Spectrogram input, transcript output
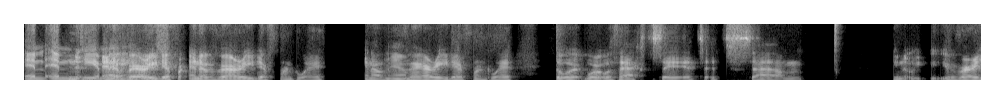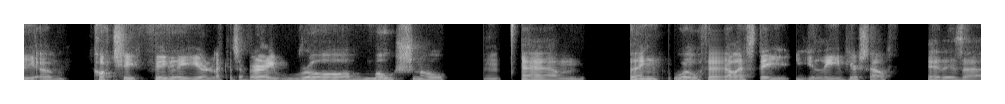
M- in, MDMA. in a very is- different in a very different way in a Yeah. very different way so it, with with ecstasy it's it's um you know you're very um, touchy feely you're like it's a very raw emotional Mm. um thing. With, with lsd you leave yourself. It is a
